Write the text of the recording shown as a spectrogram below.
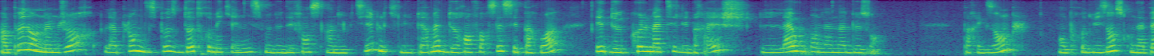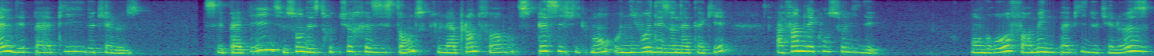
Un peu dans le même genre, la plante dispose d'autres mécanismes de défense inductibles qui lui permettent de renforcer ses parois et de colmater les brèches là où on en a besoin par exemple, en produisant ce qu'on appelle des papilles de callose. Ces papilles, ce sont des structures résistantes que la plante forme spécifiquement au niveau des zones attaquées afin de les consolider. En gros, former une papille de callose,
